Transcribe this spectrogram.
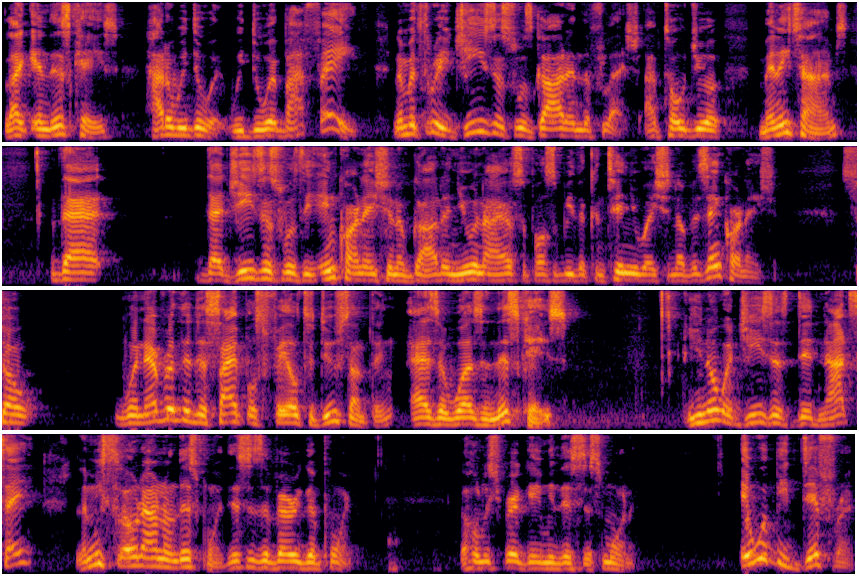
Like in this case, how do we do it? We do it by faith. Number three, Jesus was God in the flesh. I've told you many times that that Jesus was the incarnation of God, and you and I are supposed to be the continuation of his incarnation. So whenever the disciples failed to do something, as it was in this case, you know what Jesus did not say? Let me slow down on this point. This is a very good point the Holy Spirit gave me this this morning. It would be different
